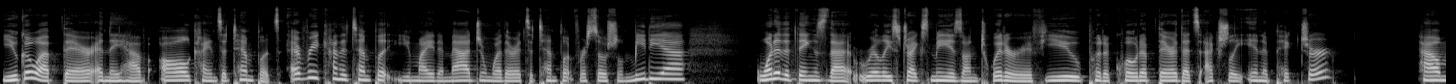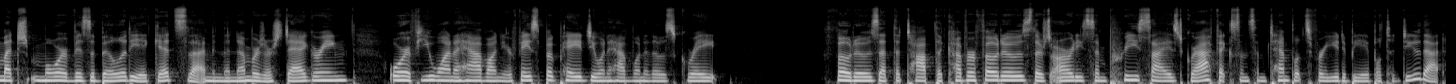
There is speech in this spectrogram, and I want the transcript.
You go up there and they have all kinds of templates, every kind of template you might imagine, whether it's a template for social media. One of the things that really strikes me is on Twitter, if you put a quote up there that's actually in a picture, how much more visibility it gets. I mean, the numbers are staggering. Or if you want to have on your Facebook page, you want to have one of those great photos at the top, the cover photos, there's already some pre sized graphics and some templates for you to be able to do that.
